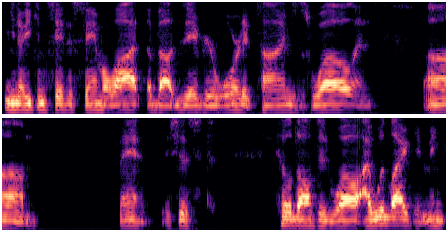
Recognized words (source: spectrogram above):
you know, you can say the same a lot about Xavier Ward at times as well. And um, man, it's just Hildahl did well. I would like, I mean,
